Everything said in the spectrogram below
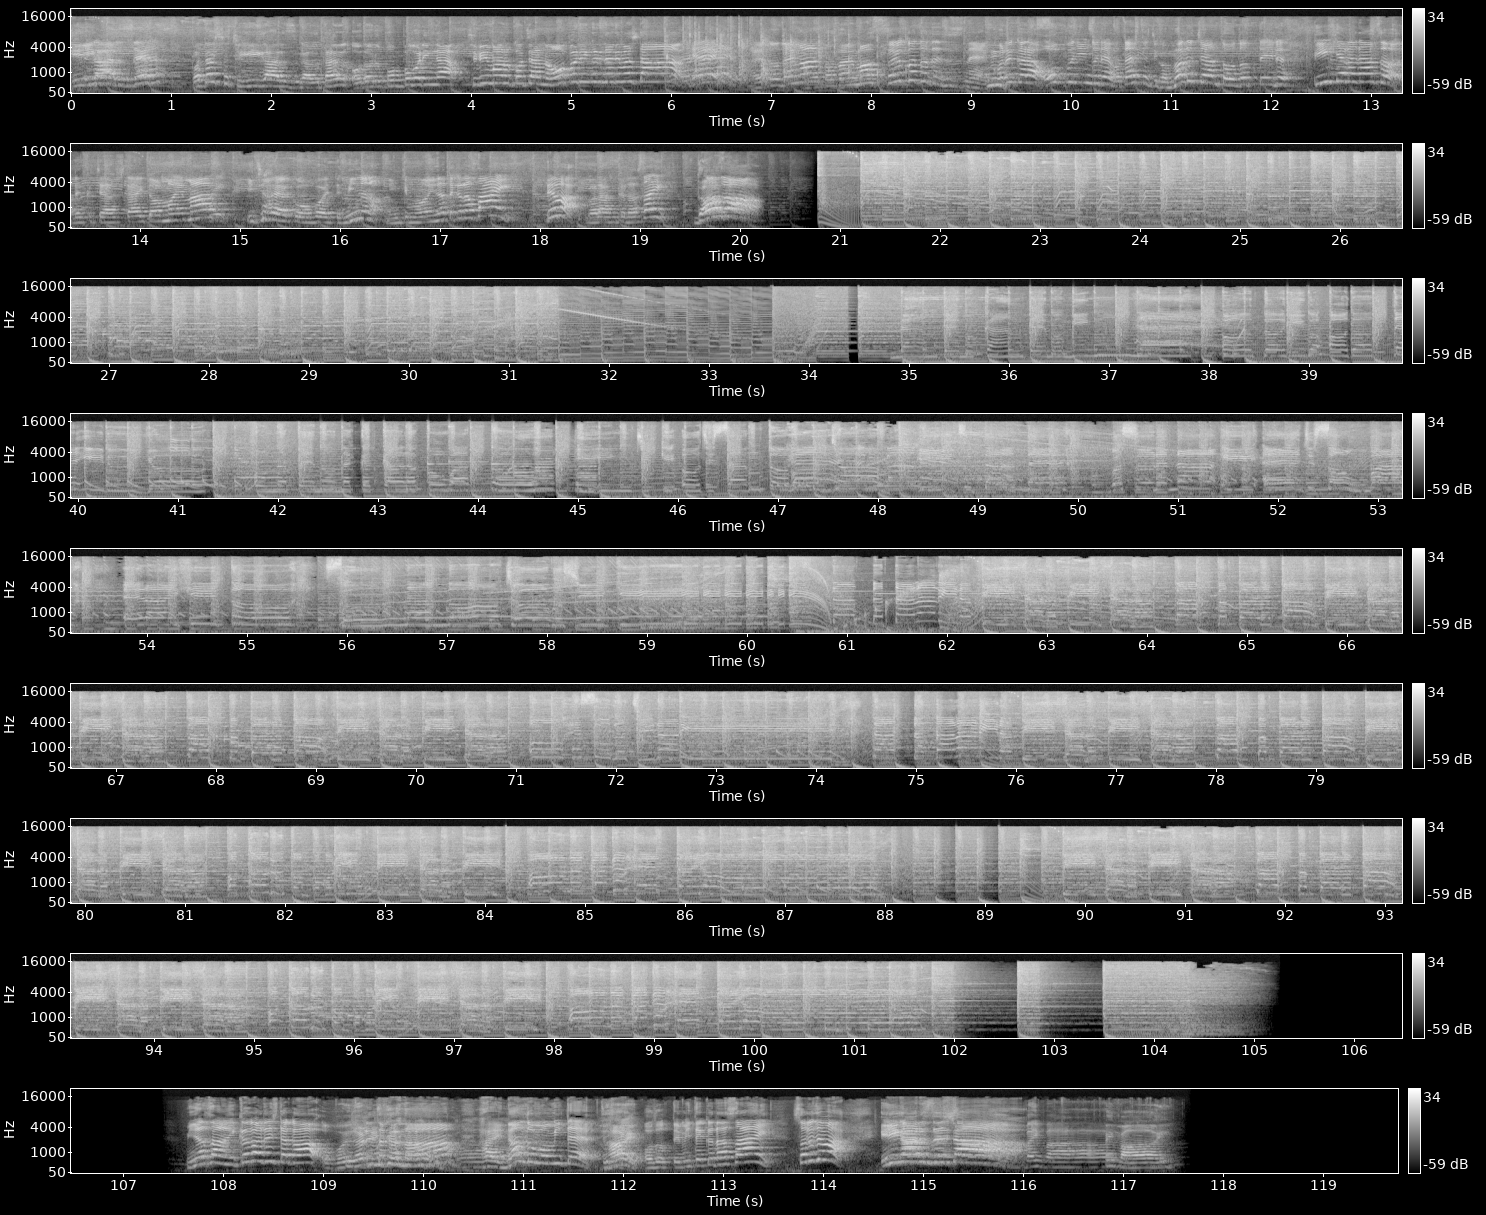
イーガールズです。私たち e ガールズが歌う踊るポンポコリンがちびまる子ちゃんのオープニングになりました。イエーイ。ありがとうございます。ありがとうございます。ということでですね、うん。これからオープニングで私たちがまるちゃんと踊っている P キャラダンスをレクチャーしたいと思います、い、ち早く覚えてみんなの人気者になってください。ではご覧ください。どうぞ皆さんいかがでしたか？覚えられたかな？はい何度も見てはい。踊ってみてください。それでは e ガールズでした。バイバーイ。バイバイ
